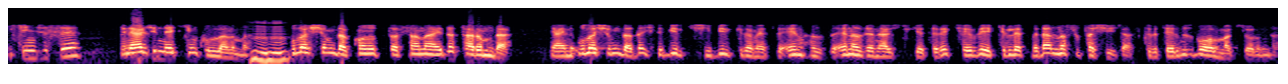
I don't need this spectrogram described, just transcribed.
ikincisi enerjinin etkin kullanımı. Hı hı. Ulaşımda, konutta, sanayide, tarımda. Yani ulaşımda da işte bir kişi bir kilometre en hızlı en az enerji tüketerek çevreyi kirletmeden nasıl taşıyacağız? Kriterimiz bu olmak zorunda.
